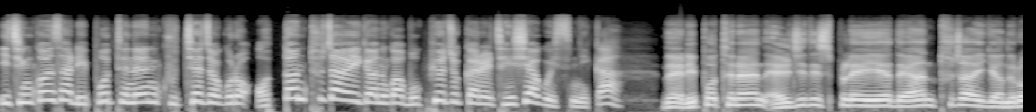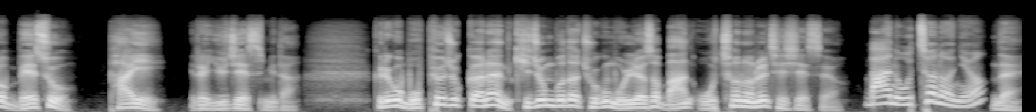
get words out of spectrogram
이 증권사 리포트는 구체적으로 어떤 투자 의견과 목표 주가를 제시하고 있습니까? 네, 리포트는 LG 디스플레이에 대한 투자 의견으로 매수, 바이를 유지했습니다. 그리고 목표 주가는 기존보다 조금 올려서 15,000원을 제시했어요. 15,000원이요? 네.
